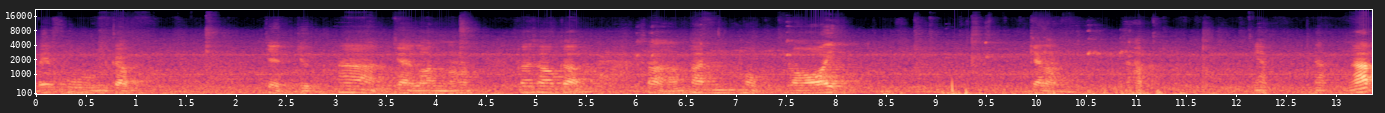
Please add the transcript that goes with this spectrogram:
ไปคูณกับ7.5แกลลอนนะครับ ก็เท่ากับ3,600 แกลลอนนะครับเนี่ยนะครับ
